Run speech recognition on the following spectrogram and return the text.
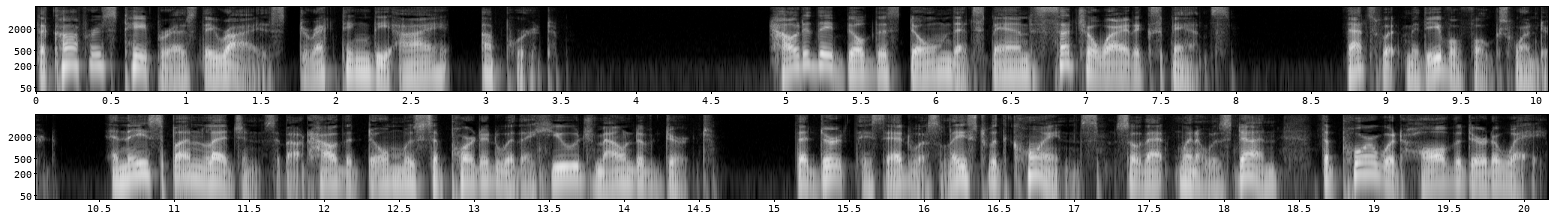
The coffers taper as they rise, directing the eye upward. How did they build this dome that spanned such a wide expanse? That's what medieval folks wondered, and they spun legends about how the dome was supported with a huge mound of dirt. The dirt, they said, was laced with coins, so that when it was done, the poor would haul the dirt away.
